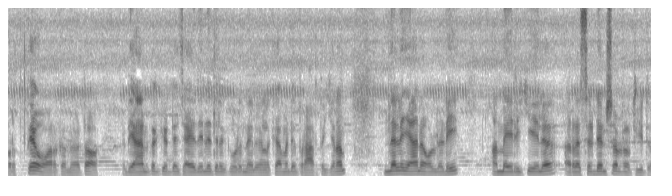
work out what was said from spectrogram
പ്രത്യേകം ഓർക്കുന്നു കേട്ടോ. ധ്യാനത്തിൽ കിട്ടിയ ചൈതന്യത്തിൽ കൂടി നിലനിൽക്കാൻ വേണ്ടി പ്രാർത്ഥിക്കണം. ഇന്നലെ ഞാൻ ഓൾറെഡി അമേരിക്കയിൽ റെസിഡൻഷ്യൽ റിട്രീറ്റ്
